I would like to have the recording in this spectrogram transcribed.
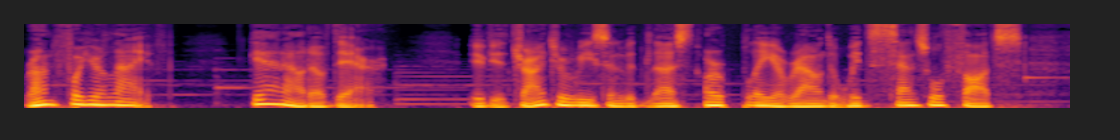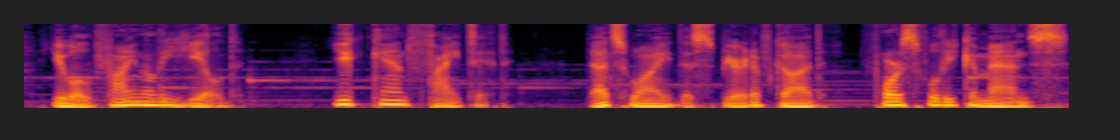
run for your life. Get out of there. If you try to reason with lust or play around with sensual thoughts, you will finally yield. You can't fight it. That's why the Spirit of God forcefully commands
